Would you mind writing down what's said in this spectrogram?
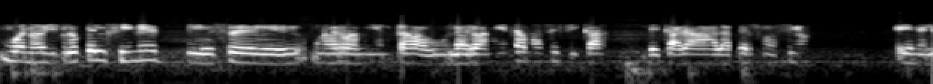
Bueno, yo creo que el cine es eh, una herramienta o la herramienta más eficaz de cara a la persuasión en el,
